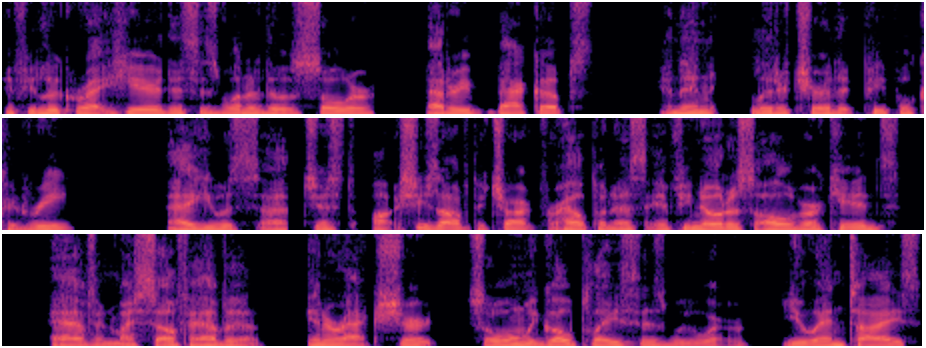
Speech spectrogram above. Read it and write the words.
If you look right here, this is one of those solar battery backups and then literature that people could read. Aggie was uh, just, uh, she's off the chart for helping us. If you notice, all of our kids have, and myself have a Interact shirt. So when we go places, we wear UN ties,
